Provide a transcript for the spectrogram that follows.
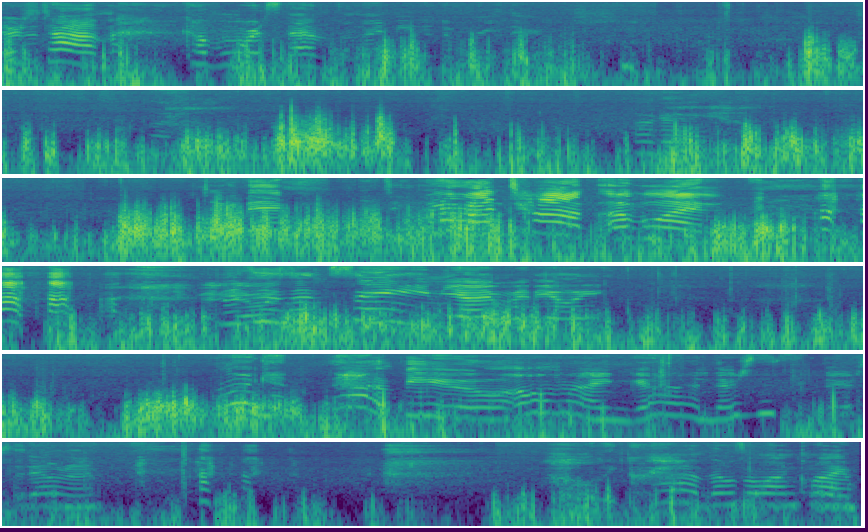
There's a top. A couple more steps and I needed a breather. okay. Take a bit. We're on top of one. this is insane. Yeah, I'm videoing. Look at that view. Oh my god. There's this there's Sedona. Holy crap, that was a long climb.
